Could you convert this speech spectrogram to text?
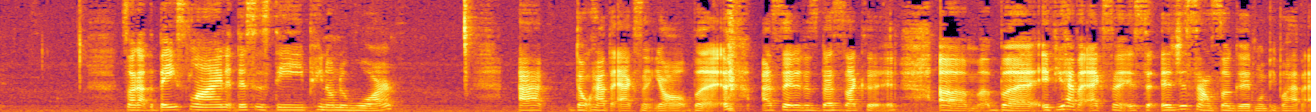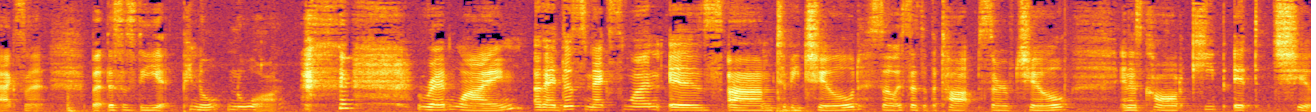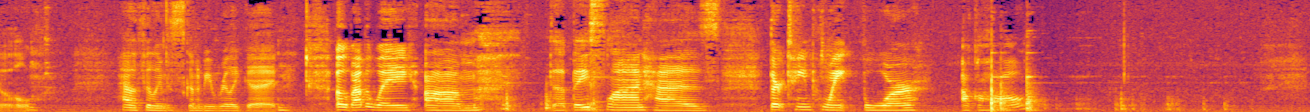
So I got the baseline. This is the Pinot Noir. I don't have the accent y'all but i said it as best as i could. Um, but if you have an accent it just sounds so good when people have an accent. But this is the pinot noir red wine. Okay this next one is um, to be chilled. So it says at the top serve chill and it's called keep it chill. I have a feeling this is going to be really good. Oh by the way um, the baseline has 13.4 alcohol.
